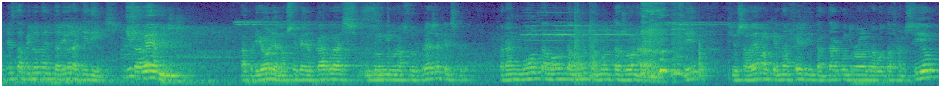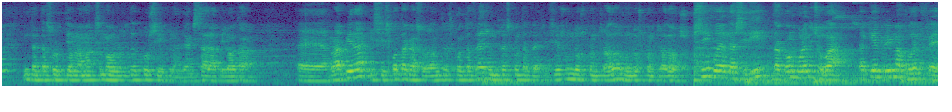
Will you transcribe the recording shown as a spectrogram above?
aquesta pilota interior aquí dins. Sabem, a priori, a no sé que el Carles doni una sorpresa, que ens faran molta, molta, molta, molta zona. Sí? Si ho sabem, el que hem de fer és intentar controlar el rebot defensiu, intentar sortir amb la màxima velocitat possible, llançar la pilota eh, ràpida i si es pot acabar un 3 contra 3, un 3 contra 3. I si és un 2 contra 2, un 2 contra 2. Sí podem decidir de com volem jugar, de quin ritme podem fer,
